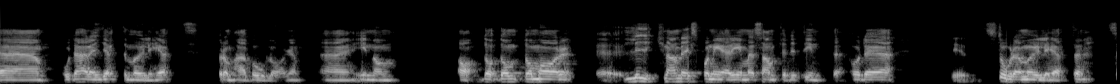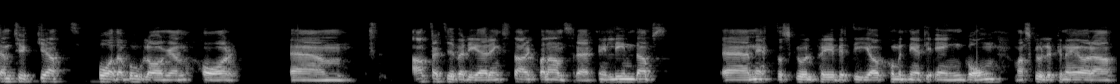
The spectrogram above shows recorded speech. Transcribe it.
Eh, och det här är en jättemöjlighet för de här bolagen. Eh, inom, ja, de, de, de har liknande exponering men samtidigt inte. Och det är, det är stora möjligheter. Sen tycker jag att båda bolagen har ehm, attraktiv värdering, stark balansräkning. Lindabs eh, nettoskuld per ebitda har kommit ner till en gång. Man skulle kunna göra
